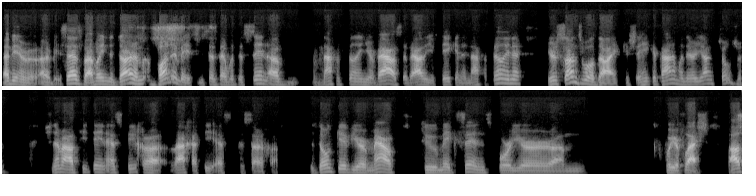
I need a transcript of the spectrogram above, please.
Rabbi, Rabbi says, he says that with the sin of not fulfilling your vows, the vow you've taken and not fulfilling it, your sons will die when they're young children. Don't give your mouth to make sins for your um, for your flesh. Says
